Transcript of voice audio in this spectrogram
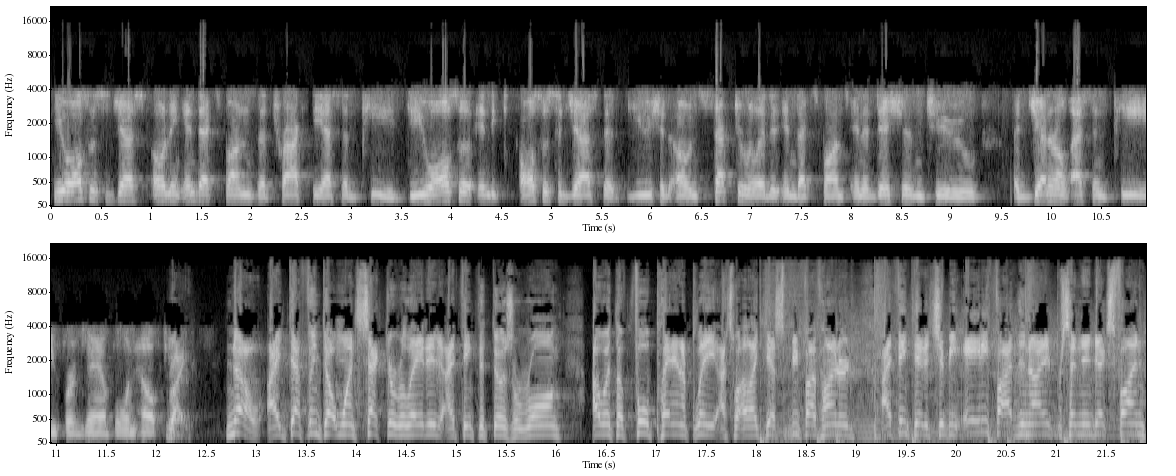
you also suggest owning index funds that track the S&P. Do you also indi- also suggest that you should own sector-related index funds in addition to a general S&P, for example, in healthcare? Right. No, I definitely don't want sector related. I think that those are wrong. I want the full panoply. That's why I like the S&P 500. I think that it should be 85 to 90 percent index fund.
